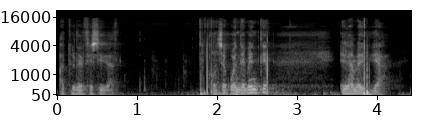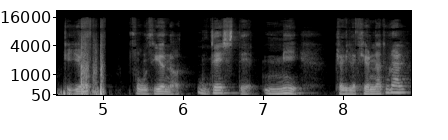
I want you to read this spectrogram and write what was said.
a tu necesidad. Consecuentemente, en la medida que yo funciono desde mi predilección natural,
